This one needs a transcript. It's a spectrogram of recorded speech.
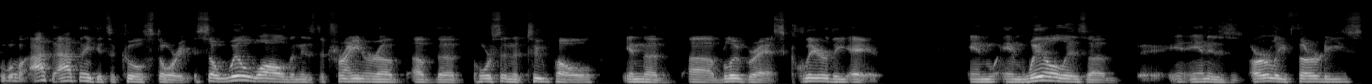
Well, I, th- I think it's a cool story. So Will Walden is the trainer of of the horse in the two pole in the uh, bluegrass, Clear the Air, and and Will is a in his early 30s,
